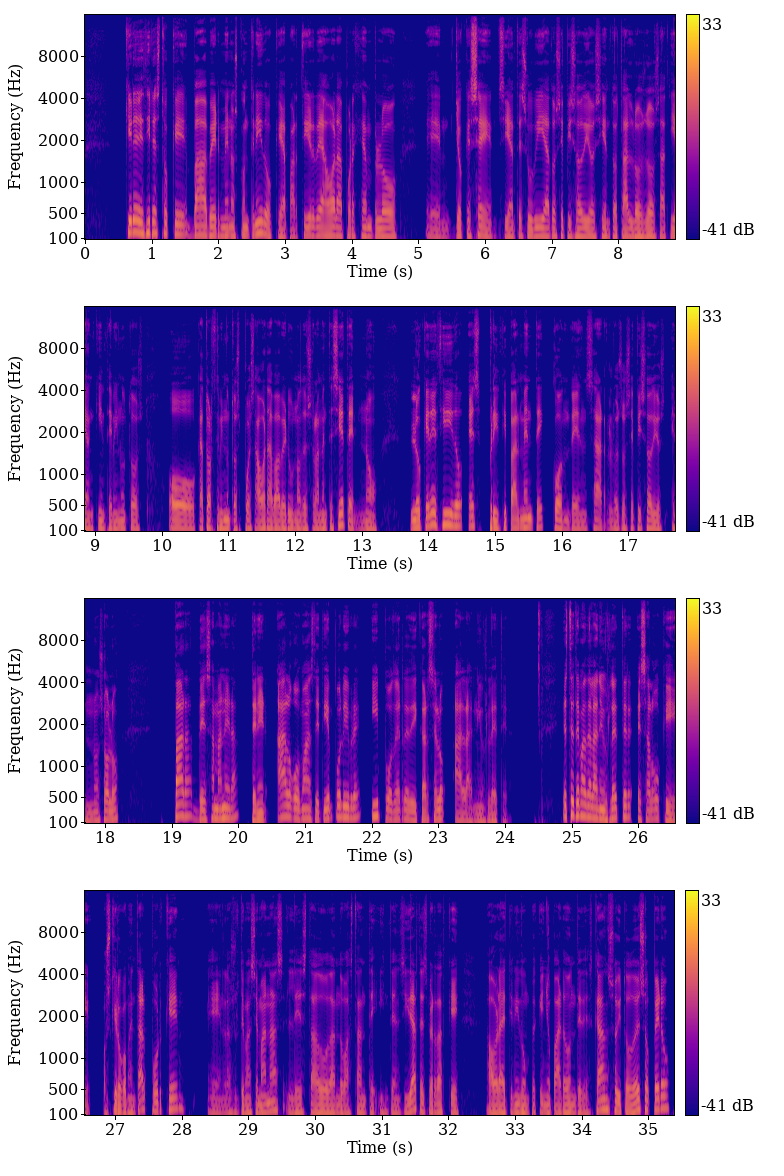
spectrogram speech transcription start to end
¿Quiere decir esto que va a haber menos contenido? Que a partir de ahora, por ejemplo, Em, yo qué sé, si antes subía dos episodios y en total los dos hacían 15 minutos o 14 minutos, pues ahora va a haber uno de solamente 7. No. Lo que he decidido es principalmente condensar los dos episodios en uno solo para de esa manera tener algo más de tiempo libre y poder dedicárselo a la newsletter. Este tema de la newsletter es algo que os quiero comentar porque en las últimas semanas le he estado dando bastante intensidad. Es verdad que ahora he tenido un pequeño parón de descanso y todo eso, pero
